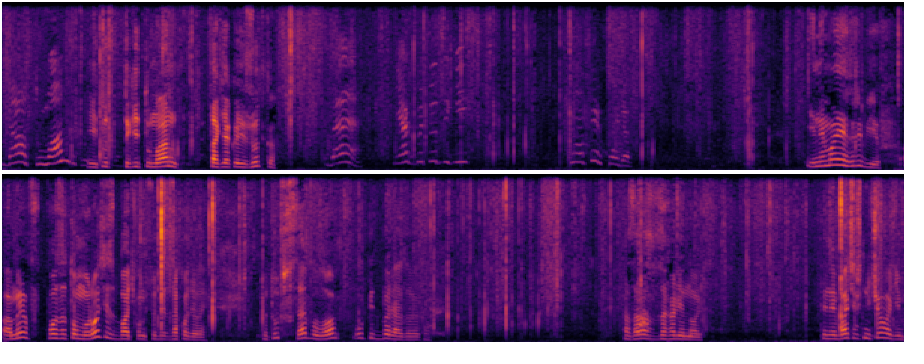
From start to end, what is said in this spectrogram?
Да, туман такий. І тут такий туман, так якось жутко. Тут якісь чуваки ходять. І немає грибів. А ми в позатому році з батьком сюди заходили, то тут все було у підберезовиках. А зараз взагалі ноль. Ти не бачиш нічого, Дім?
